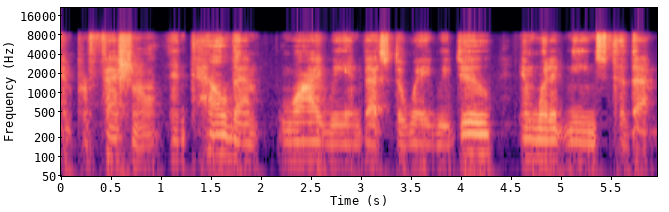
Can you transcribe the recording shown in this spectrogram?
and professional, and tell them why we invest the way we do and what it means to them.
